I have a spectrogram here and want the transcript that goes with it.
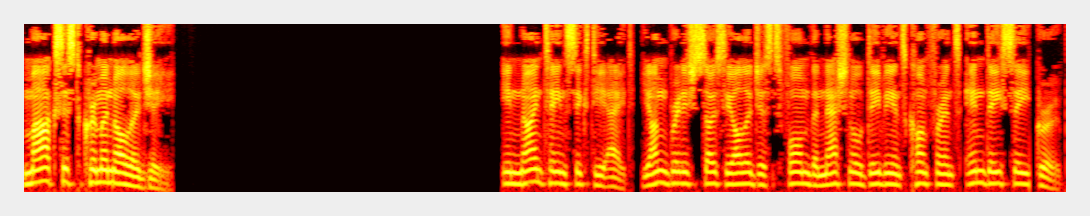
Marxist criminology In 1968, young British sociologists formed the National Deviance Conference group.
